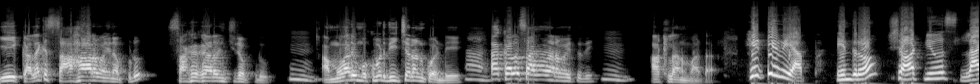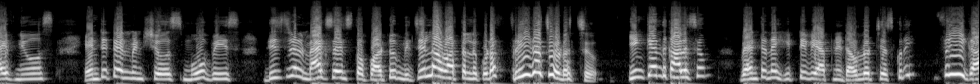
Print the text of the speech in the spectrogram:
ఈ కళకి సహారం అయినప్పుడు సహకారం ఇచ్చినప్పుడు అమ్మవారి మొక్కుబడి తీర్చారనుకోండి ఆ, ఆ కళ సహకారం అవుతుంది. అట్లా అన్నమాట హిట్ టీవీ యాప్. ఇందులో short news live news entertainment shows movies digital మ్యాగజైన్స్తో పాటు మీ జిల్లా వార్తలను కూడా ఫ్రీగా చూడొచ్చు. ఇంకెందుకు ఆలస్యం? వెంటనే హిట్ టీవీ యాప్ని డౌన్లోడ్ చేసుకుని ఫ్రీగా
